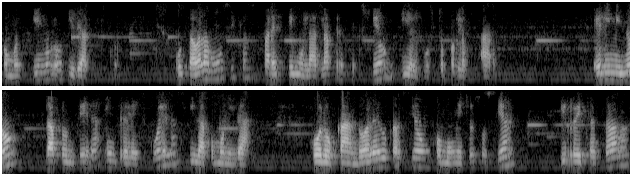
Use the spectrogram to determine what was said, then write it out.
como estímulos didácticos. Usaba la música para estimular la percepción y el gusto por las artes. Eliminó la frontera entre la escuela y la comunidad, colocando a la educación como un hecho social y rechazaba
